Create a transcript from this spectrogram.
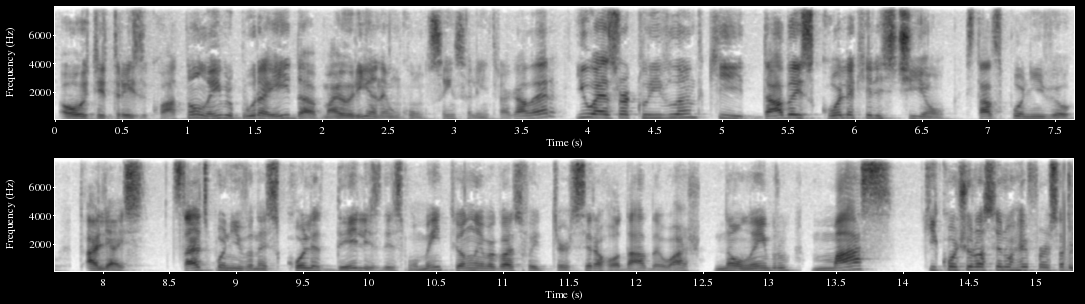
ou entre 3 e 4, não lembro, por aí, da maioria, né, um consenso ali entre a galera. E o Ezra Cleveland, que, dado a escolha que eles tinham, está disponível, aliás, está disponível na escolha deles nesse momento, eu não lembro agora se foi terceira rodada, eu acho, não lembro, mas que continua sendo um reforçado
